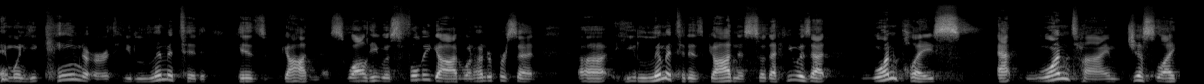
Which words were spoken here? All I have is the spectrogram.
And when he came to earth, he limited his godness. While he was fully God, 100%, uh, he limited his godness so that he was at one place at one time, just like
